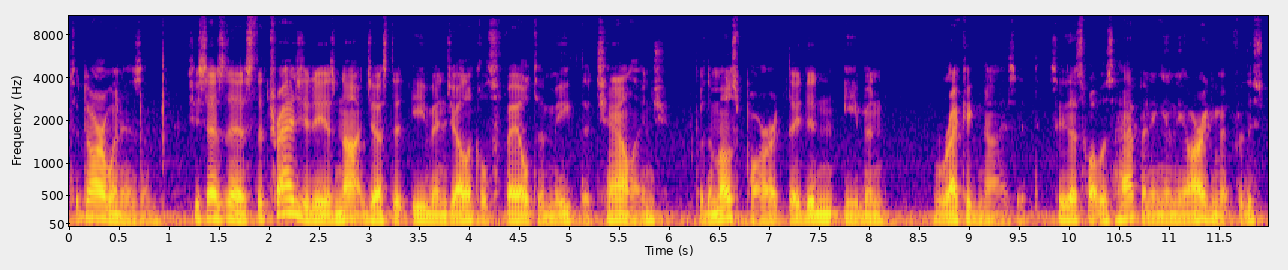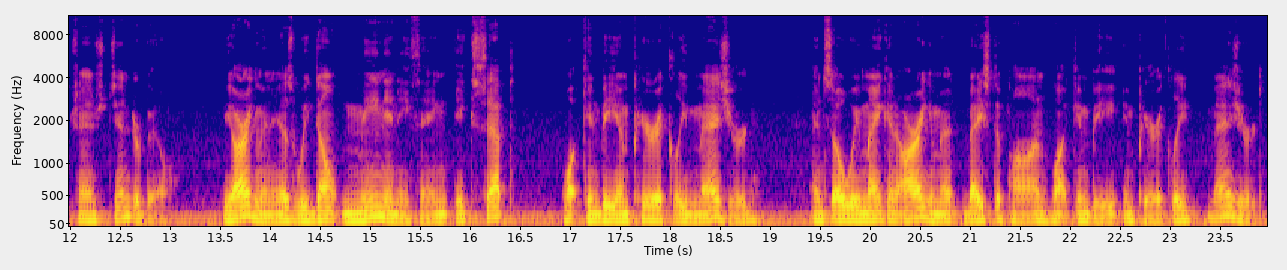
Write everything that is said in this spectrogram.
to Darwinism. She says this The tragedy is not just that evangelicals failed to meet the challenge, for the most part, they didn't even recognize it. See, that's what was happening in the argument for this transgender bill. The argument is we don't mean anything except what can be empirically measured, and so we make an argument based upon what can be empirically measured.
